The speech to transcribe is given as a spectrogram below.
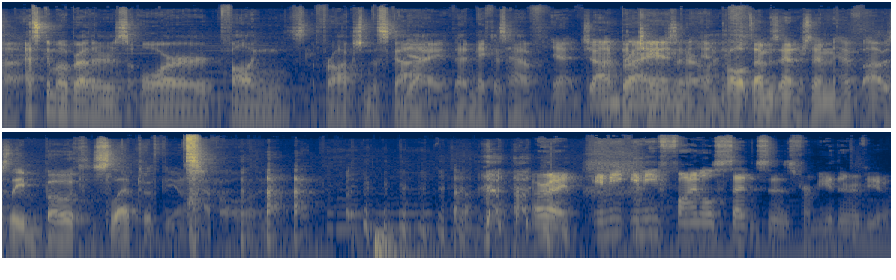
uh, Eskimo Brothers or falling frogs from the sky Yeah. that make us have. Yeah, Jon Brion and life. Paul Thomas Anderson have obviously both slept with Fiona Apple. All right. Any any final sentences from either of you?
